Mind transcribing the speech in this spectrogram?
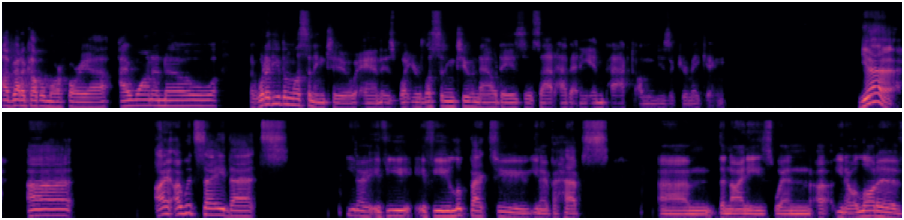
I've got a couple more for you. I want to know like, what have you been listening to, and is what you're listening to nowadays does that have any impact on the music you're making? Yeah, uh, I I would say that you know, if you if you look back to you know perhaps um, the '90s when uh, you know a lot of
